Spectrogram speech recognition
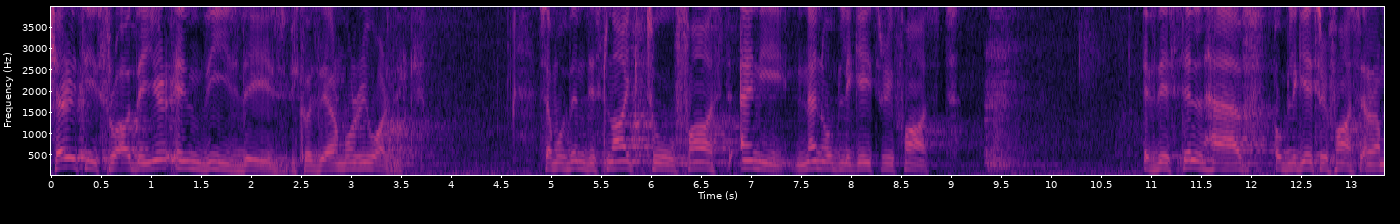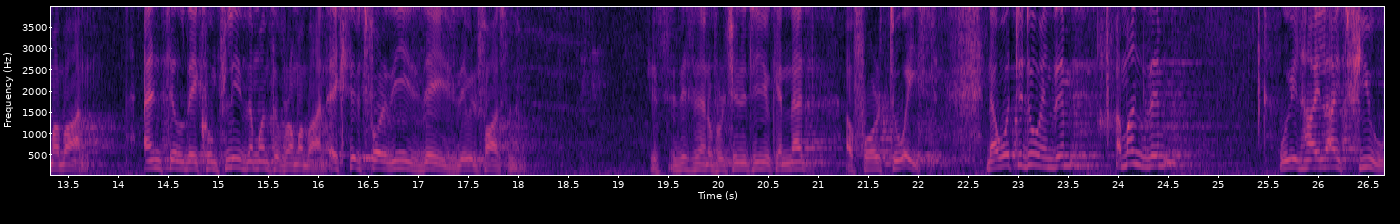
charities throughout the year in these days because they are more rewarding. Some of them dislike to fast any non-obligatory fast if they still have obligatory fast in Ramadan until they complete the month of Ramadan. Except for these days, they will fast them. This is an opportunity you cannot afford to waste. Now what to do in them? Among them, we will highlight few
